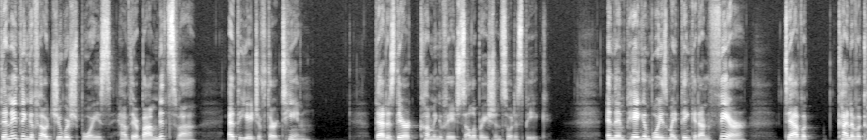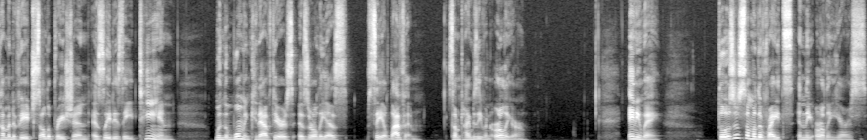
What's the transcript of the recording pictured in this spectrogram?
then I think of how Jewish boys have their bar mitzvah at the age of 13. That is their coming of age celebration, so to speak. And then pagan boys might think it unfair to have a kind of a coming of age celebration as late as 18 when the woman can have theirs as early as, say, 11, sometimes even earlier. Anyway, those are some of the rites in the early years.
